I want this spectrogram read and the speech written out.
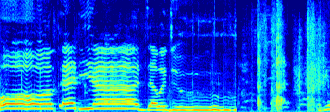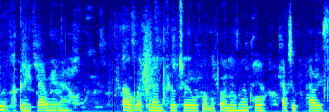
Oh, yeah, that would do. You look like that right now. Oh, I put on a filter with what my phone Isn't that cool. Have superpowers.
